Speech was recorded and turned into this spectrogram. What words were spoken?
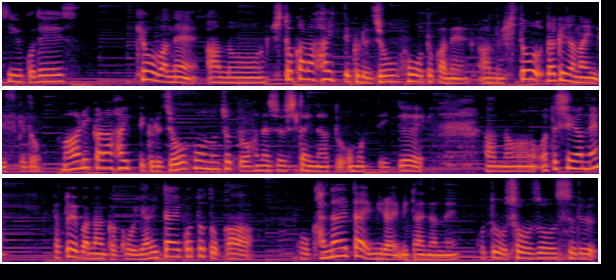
ますゆうこです。今日はねあの人から入ってくる情報とかねあの人だけじゃないんですけど周りから入ってくる情報のちょっとお話をしたいなと思っていてあの私はね例えば何かこうやりたいこととかこう叶えたい未来みたいなねことを想像する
